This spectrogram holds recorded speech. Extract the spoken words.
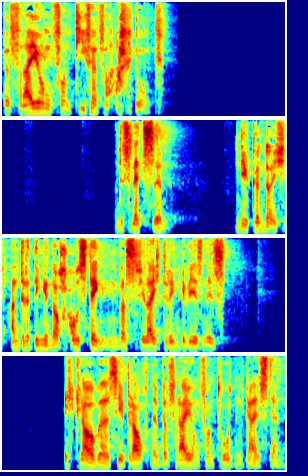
Befreiung von tiefer Verachtung. Und das Letzte, und ihr könnt euch andere Dinge noch ausdenken, was vielleicht drin gewesen ist. Ich glaube, sie braucht eine Befreiung von toten Geistern.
